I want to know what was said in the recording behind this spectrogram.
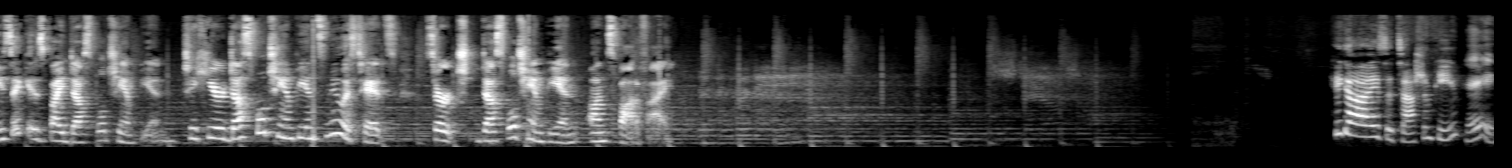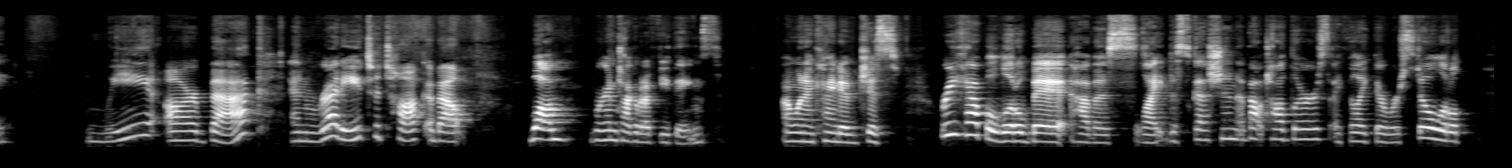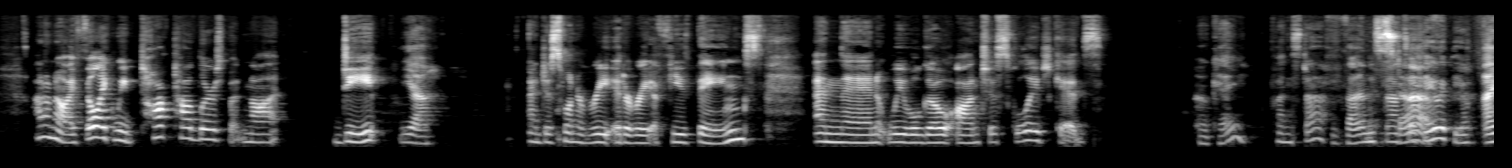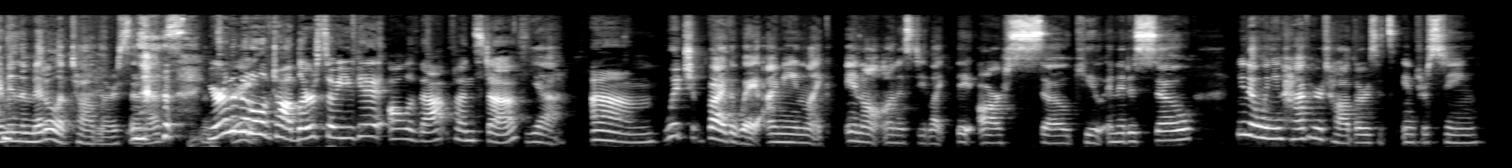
Music is by Dustbowl Champion. To hear Dustbowl Champion's newest hits, search Dustbowl Champion on Spotify. Hey guys, it's Ash and Pete. Hey. We are back and ready to talk about, well, we're going to talk about a few things. I want to kind of just recap a little bit, have a slight discussion about toddlers. I feel like there were still a little, I don't know, I feel like we talk toddlers, but not deep. Yeah. I just want to reiterate a few things and then we will go on to school age kids. Okay. Fun stuff. Fun if stuff. That's okay with you. I'm in the middle of toddlers, so that's, that's You're in the great. middle of toddlers, so you get all of that fun stuff. Yeah. Um, Which, by the way, I mean, like, in all honesty, like, they are so cute. And it is so, you know, when you have your toddlers, it's interesting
